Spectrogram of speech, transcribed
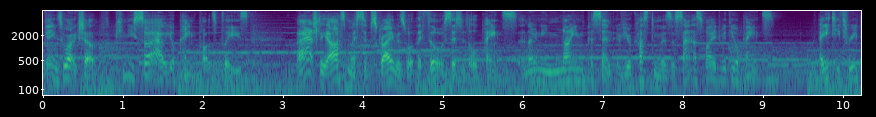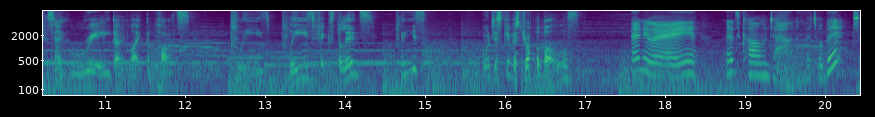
Games Workshop, can you sort out your paint pots, please? I actually asked my subscribers what they thought of Citadel paints, and only 9% of your customers are satisfied with your paints. 83% really don't like the pots. Please, please fix the lids? Please? Or just give us dropper bottles. Anyway, let's calm down a little bit.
